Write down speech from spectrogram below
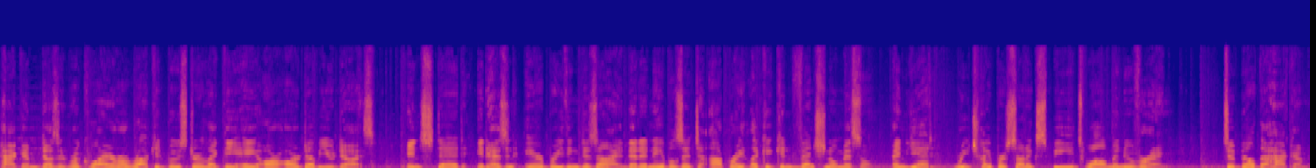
HACM doesn't require a rocket booster like the ARRW does. Instead, it has an air-breathing design that enables it to operate like a conventional missile and yet reach hypersonic speeds while maneuvering. To build the HACM,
